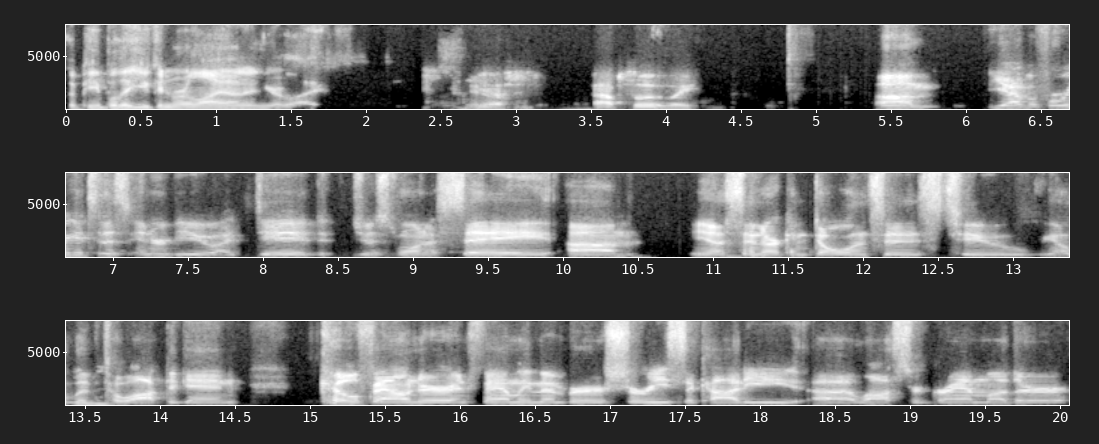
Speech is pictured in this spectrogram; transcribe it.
the people that you can rely on in your life. Yeah. Yes, absolutely. Um, yeah. Before we get to this interview, I did just want to say, um, you know, send our condolences to you know Live to Walk again co-founder and family member Cherie Sakati uh, lost her grandmother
